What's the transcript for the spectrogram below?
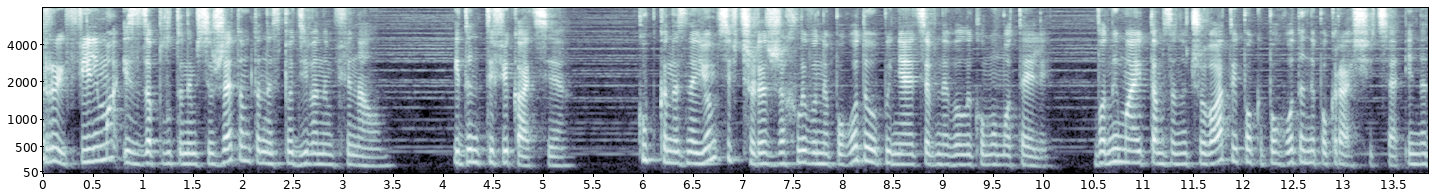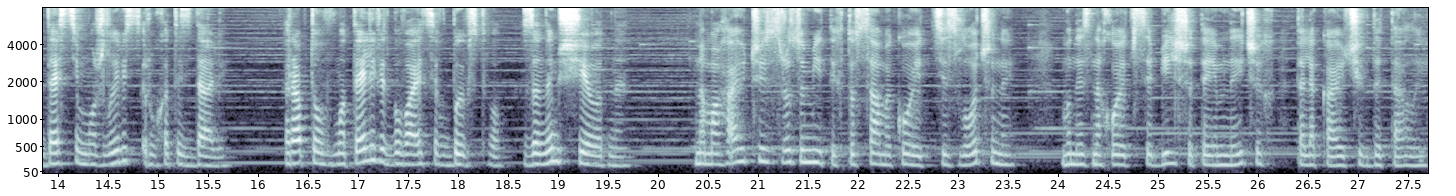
Три фільми із заплутаним сюжетом та несподіваним фіналом. Ідентифікація. Купка незнайомців через жахливу непогоду опиняється в невеликому мотелі. Вони мають там заночувати, поки погода не покращиться і не дасть їм можливість рухатись далі. Раптом в мотелі відбувається вбивство, за ним ще одне. Намагаючись зрозуміти, хто саме коїть ці злочини, вони знаходять все більше таємничих та лякаючих деталей.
